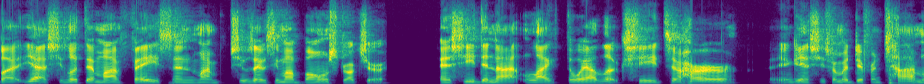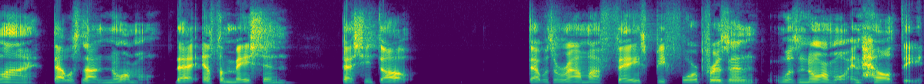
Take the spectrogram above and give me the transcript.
But yeah, she looked at my face and my she was able to see my bone structure. And she did not like the way I looked. She to her, again, she's from a different timeline. That was not normal. That inflammation that she thought that was around my face before prison was normal and healthy.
